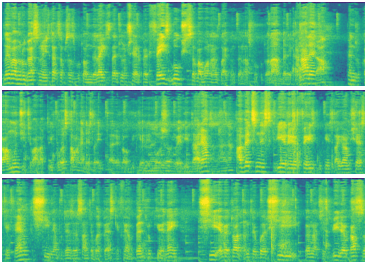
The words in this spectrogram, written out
Noi v-am rugat să nu uitați să apăsați butonul de like, să dați un share pe Facebook și să vă abonați dacă încă n-ați făcut-o la ambele canale. Da. Pentru că am muncit ceva la clipul ăsta, mai ales la editare, la obichele Bună vostru ziua, cu editarea. Da, da. Aveți în descriere Facebook, Instagram și AskFM și ne puteți lăsa întrebări pe AskFM pentru Q&A și eventual întrebări și în acest video ca să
